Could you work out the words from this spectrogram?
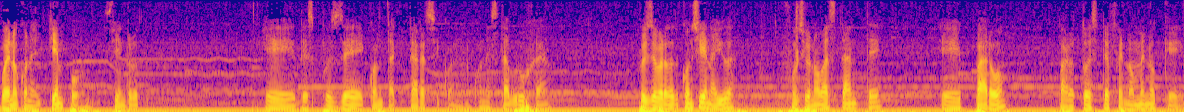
Bueno, con el tiempo, Finrod, eh, después de contactarse con, con esta bruja, pues de verdad consiguen ayuda. Funcionó bastante, eh, paró, paró todo este fenómeno que,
